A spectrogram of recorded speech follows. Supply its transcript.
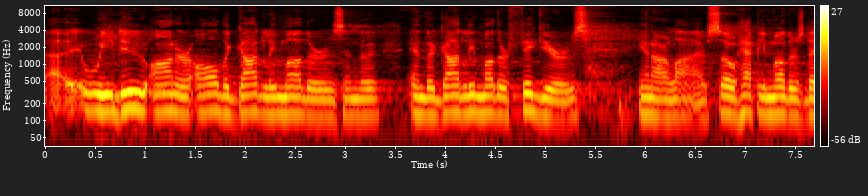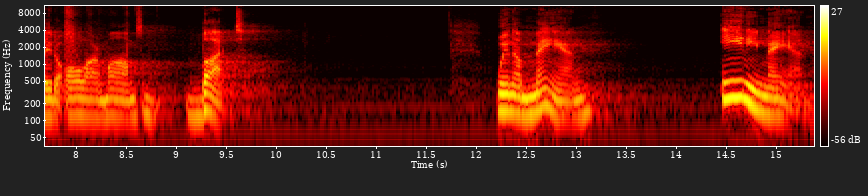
uh, we do honor all the godly mothers and the, and the godly mother figures in our lives. So happy Mother's Day to all our moms. But when a man, any man,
